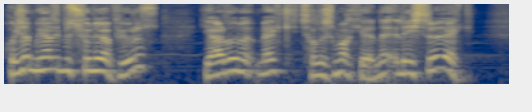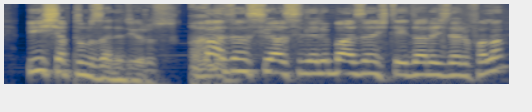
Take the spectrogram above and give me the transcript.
Hocam yani biz şöyle yapıyoruz. Yardım etmek, çalışmak yerine eleştirerek bir iş yaptığımızı zannediyoruz. Aynen. Bazen siyasileri, bazen işte idarecileri falan.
